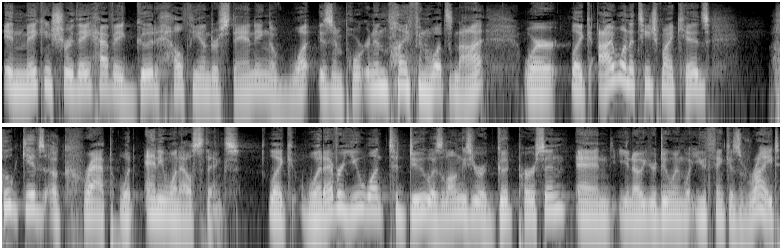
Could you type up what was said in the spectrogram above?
in making sure they have a good healthy understanding of what is important in life and what's not? Where like i want to teach my kids who gives a crap what anyone else thinks? Like whatever you want to do as long as you're a good person and you know you're doing what you think is right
